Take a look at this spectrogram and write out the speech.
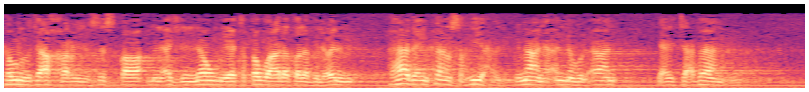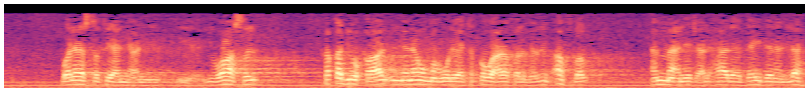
كونه تأخر من الاستسقاء من أجل النوم ليتقوى على طلب العلم فهذا إن كان صحيحا بمعنى أنه الآن يعني تعبان ولا يستطيع أن يعني يواصل فقد يقال إن نومه ليتقوى على طلب العلم أفضل. أما أن يجعل هذا ديدنا له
